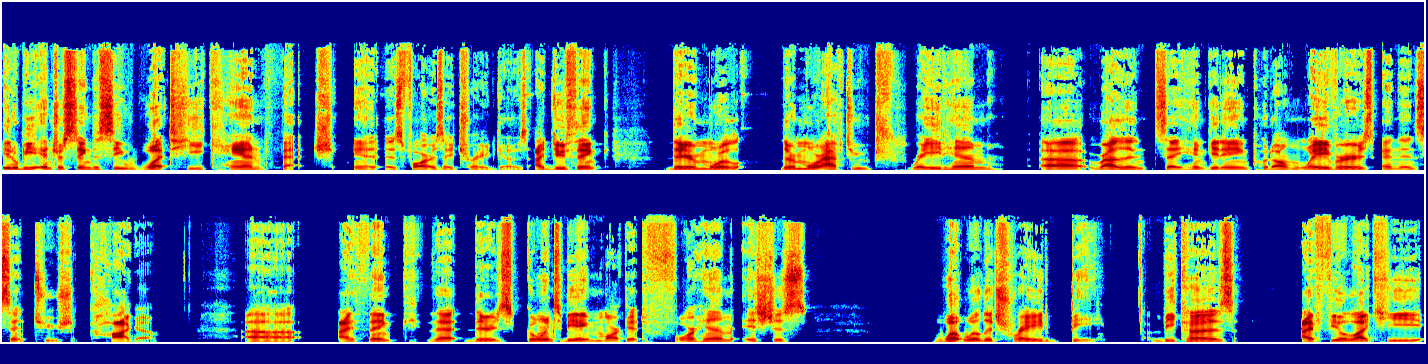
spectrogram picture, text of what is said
it'll be interesting to see what he can fetch as far as a trade goes. I do think they're more they're more apt to trade him uh, rather than say him getting put on waivers and then sent to Chicago. Uh, I think that there's going to be a market for him. It's just what will the trade be? Because I feel like he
